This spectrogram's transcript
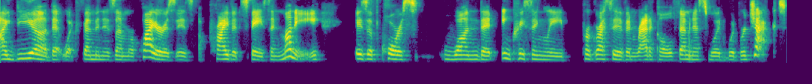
idea that what feminism requires is a private space and money is, of course, one that increasingly progressive and radical feminists would would reject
